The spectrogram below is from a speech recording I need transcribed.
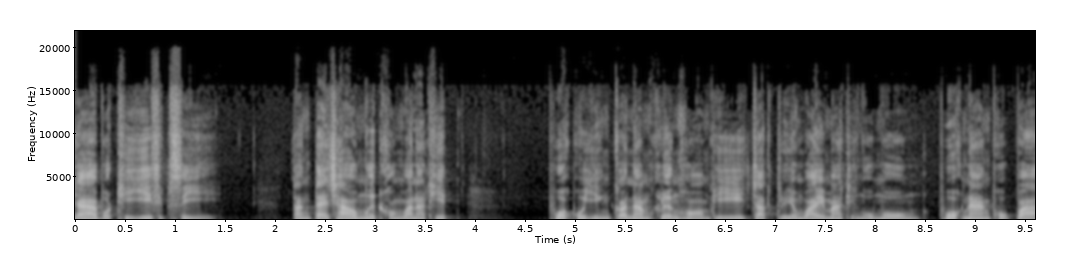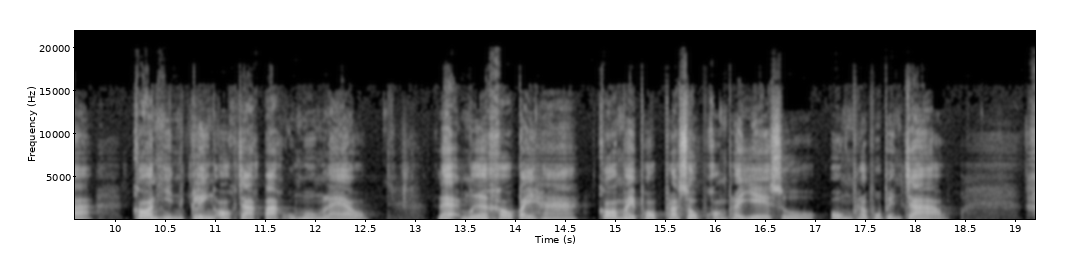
กาบทที่ 24 ตั้งแต่เช้ามืดของวันอาทิตย์ พวกผู้หญิงก็นำเครื่องหอมที่จัดเตรียมไว้มาถึงอุโมงค์ พวกนางพบว่าก้อนหินกลิ้งออกจากปากอุโมงค์แล้ว และเมื่อเข้าไปหาก็ไม่พบพระศพของพระเยซูองค์พระผู้เป็นเจ้า ข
